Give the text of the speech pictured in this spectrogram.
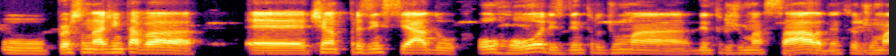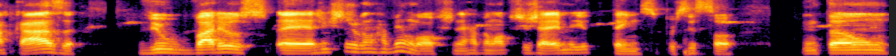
o personagem estava é, tinha presenciado horrores dentro de uma dentro de uma sala, dentro de uma casa, viu vários. É, a gente tá jogando Ravenloft, né? Ravenloft já é meio tenso por si só. Então,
